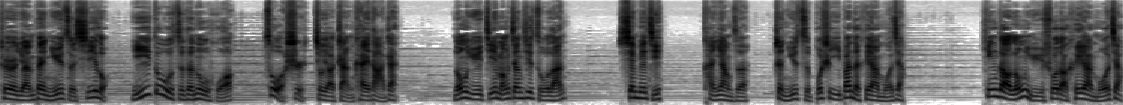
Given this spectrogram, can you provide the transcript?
志远被女子奚落，一肚子的怒火，做事就要展开大战。龙宇急忙将其阻拦：“先别急，看样子这女子不是一般的黑暗魔将。”听到龙宇说到黑暗魔将，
